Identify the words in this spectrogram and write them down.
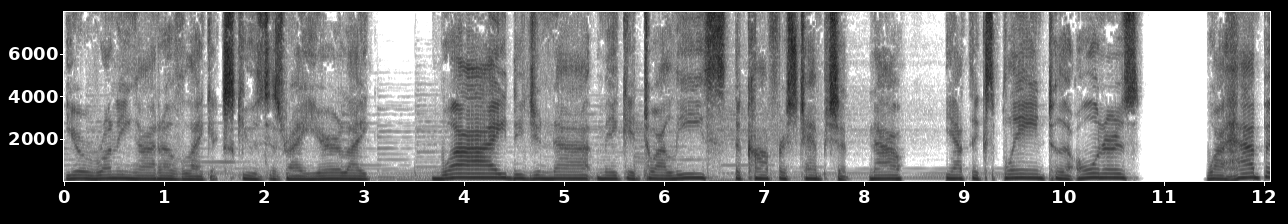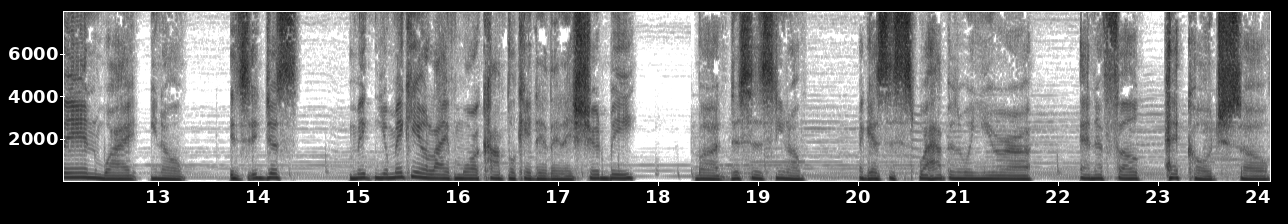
you're running out of like excuses, right? You're like, why did you not make it to at least the conference championship? Now you have to explain to the owners what happened, why, you know, it's it just make you're making your life more complicated than it should be. But this is, you know, I guess this is what happens when you're a NFL head coach. So,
